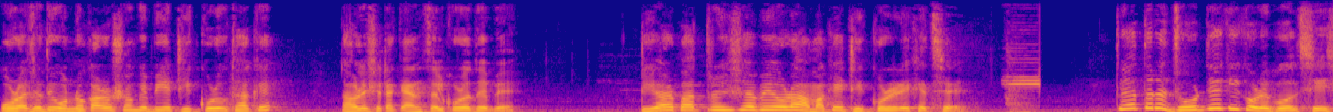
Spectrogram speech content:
ওরা যদি অন্য কারোর সঙ্গে বিয়ে ঠিক করেও থাকে, তাহলে সেটা ক্যান্সেল করে দেবে। টিয়ার পাত্র হিসাবে ওরা আমাকেই ঠিক করে রেখেছে। তুই এতটা জোর দিয়ে কি করে বলছিস?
